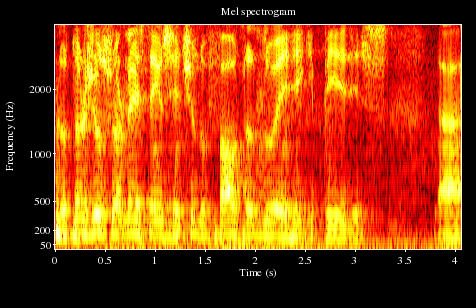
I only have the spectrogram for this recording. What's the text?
Doutor Gil Sorleis, tenho sentido falta do Henrique Pires. Tá?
